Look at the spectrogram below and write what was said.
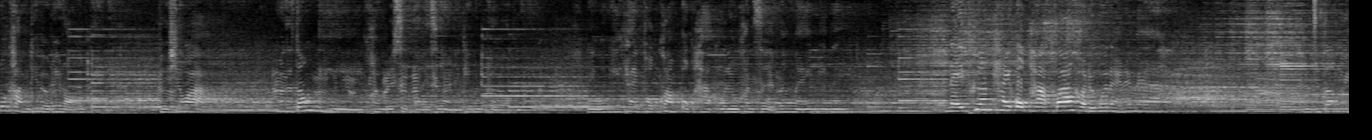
ทุกๆคำที่เบลได้ร้องออกไปเนี่ยเบลเชื่อว่ามันจะต้องมีความรู้สึกอะไรสักอย่างหนึ่งที่มันเผล่ออกมาในวันนี้ใครพบความอกหักมาดูคอนเสิร์ตบ้างไหมมีไหมในเพื่อนใครอกหักบ้างขอดูมือไหน่ได้ไหมมันจะต้องมี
